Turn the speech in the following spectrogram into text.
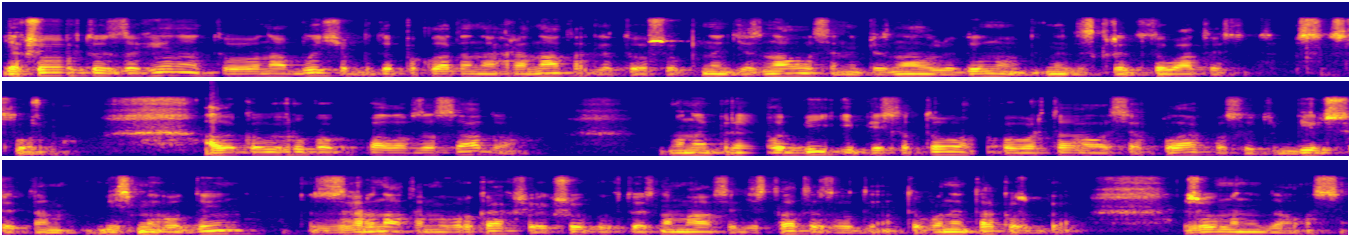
Якщо хтось загине, то на обличчя буде покладена граната для того, щоб не дізналися, не пізнали людину, не дискредитувати службу. Але коли група попала в засаду, вони прийняли бій і після того поверталися в плак, по суті, більше там 8 годин з гранатами в руках, що якщо б хтось намагався дістати з води, то вони також би живими не далося.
